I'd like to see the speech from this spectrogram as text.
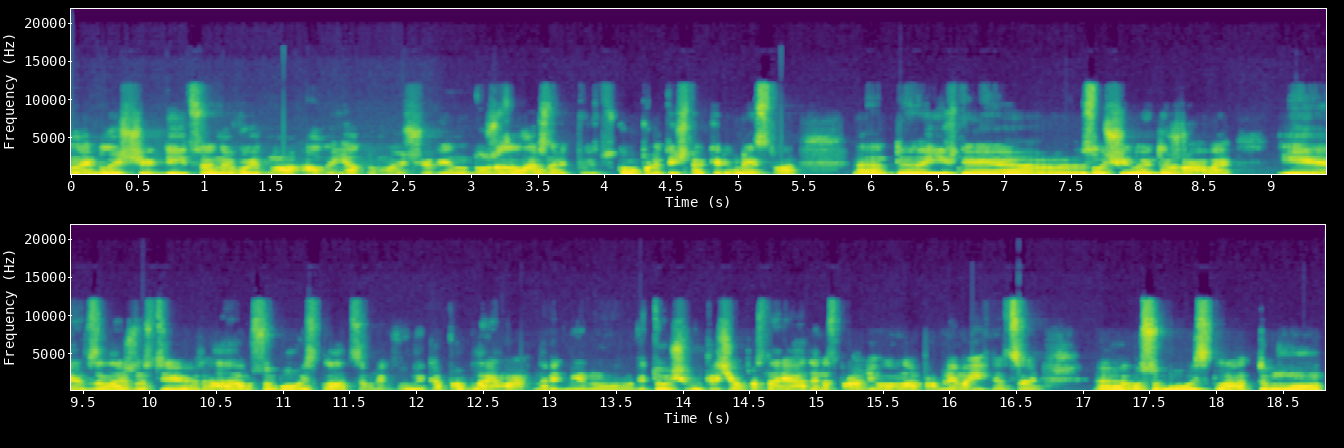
найближчих дій це не видно, але я думаю, що він дуже залежний від військово-політичного керівництва е, їхньої е, злочинної держави, і в залежності а особовий склад це у них велика проблема, на відміну від того, що він кричав про снаряди. Насправді головна проблема їхня це е, особовий склад. Тому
